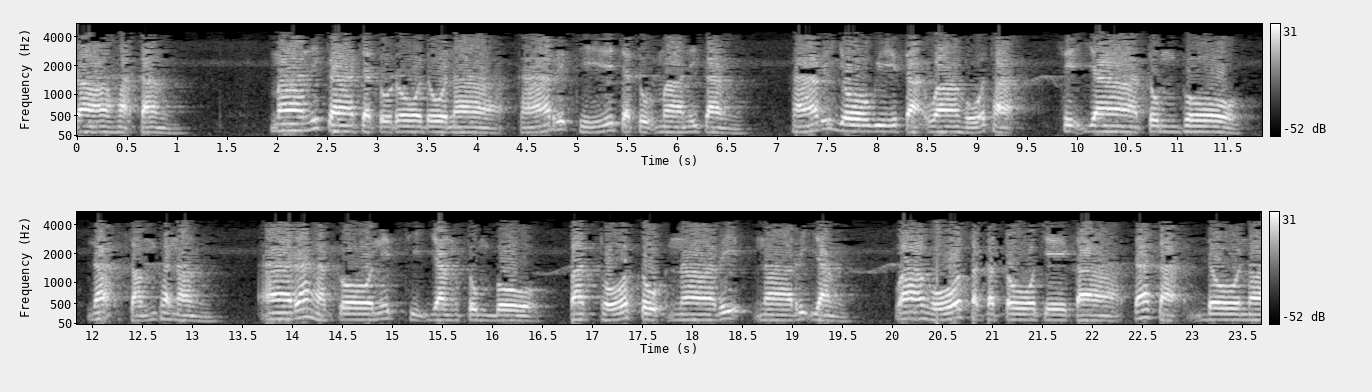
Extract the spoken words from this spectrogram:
ราหะกัง มานิกาจตุโรโดนา ขาริถีจตุมานิกังหาริโยวีตะวาโหทะสิยาตุมโพนสัมพนัง อาระหะโกนิธิยังตุมโบ ปัตโถตุนารินาริยังวาโหสกโตเจกาดัสะโดนา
